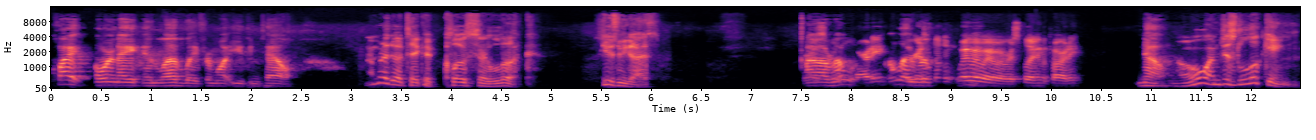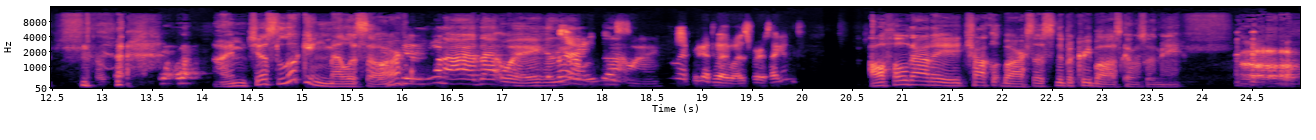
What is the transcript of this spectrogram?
quite ornate and lovely from what you can tell. I'm going to go take a closer look. Excuse me, guys. We're Uh, gonna roll- party? roll a We're gonna re- split the- wait, wait, wait, wait. We're splitting the party. No. No, I'm just looking. I'm just looking, Melisar. You get one eye that way and the other one that yes. way. I forgot who I was for a second. I'll hold out a chocolate bar so Snippacree Boss comes with me. Uh,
